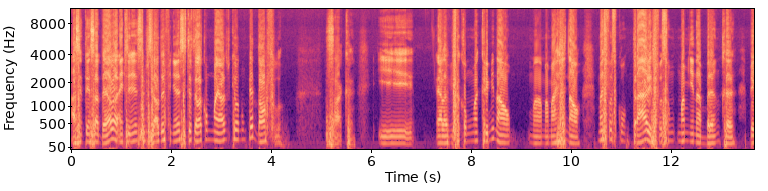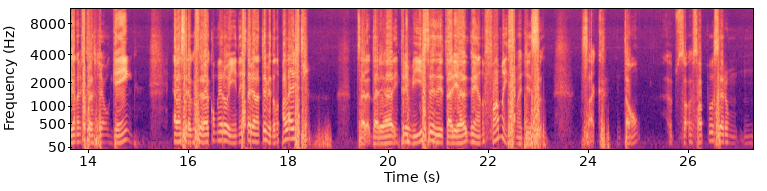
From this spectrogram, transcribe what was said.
a sentença dela, a inteligência artificial definiu a sentença dela como maior do que um pedófilo. Saca? E ela é vista como uma criminal uma, uma, marginal. Mas se fosse o contrário, se fosse uma menina branca pegando a bicicleta de alguém, ela seria considerada como heroína e estaria na TV dando palestra. Daria entrevistas e estaria ganhando fama em cima disso. Saca? Então, só, só por ser um, um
